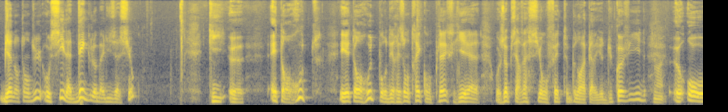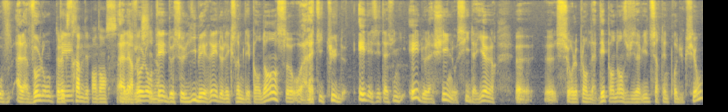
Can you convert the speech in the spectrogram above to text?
bien entendu aussi la déglobalisation qui euh, est en route et est en route pour des raisons très complexes liées aux observations faites pendant la période du Covid, euh, à la volonté de l'extrême dépendance, à, la volonté de se libérer de l'extrême dépendance, à l'attitude et des États-Unis et de la Chine aussi d'ailleurs sur le plan de la dépendance vis-à-vis -vis de certaines productions.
